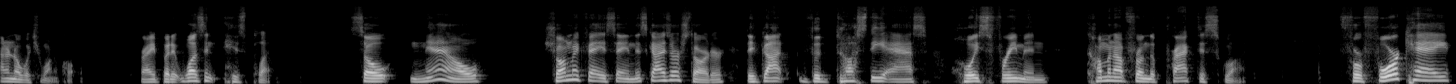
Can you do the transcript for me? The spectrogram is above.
I don't know what you want to call it, right? But it wasn't his play. So now Sean McVay is saying this guy's our starter. They've got the dusty ass Royce Freeman coming up from the practice squad. For 4K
